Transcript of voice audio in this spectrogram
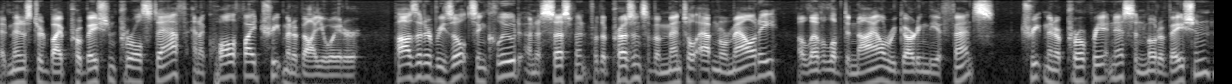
administered by probation parole staff and a qualified treatment evaluator. Positive results include an assessment for the presence of a mental abnormality, a level of denial regarding the offense, treatment appropriateness and motivation,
